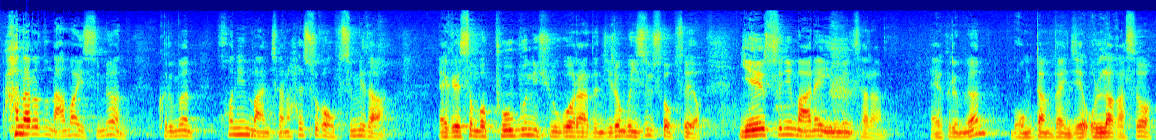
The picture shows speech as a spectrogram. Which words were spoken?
하나라도 남아 있으면 그러면 혼인 만찬을 할 수가 없습니다. 예, 그래서 뭐 부분 휴거라든지 이런 거 있을 수 없어요. 예수님 안에 있는 사람. 예, 그러면 몽땅 다 이제 올라가서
